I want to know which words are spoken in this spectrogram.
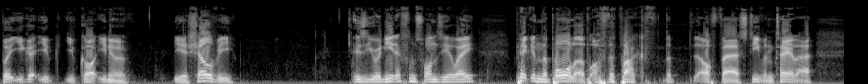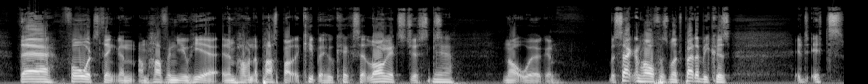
but you got you you've got you know your Shelvey is your Anita from Swansea away picking the ball up off the back of the, off uh, Steven Taylor. They're forwards thinking I'm having you here and I'm having to pass back the keeper who kicks it long. It's just Yeah. not working. The second half was much better because it, it's.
